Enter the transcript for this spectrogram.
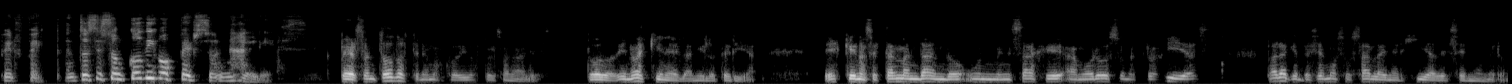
Perfecto. Entonces son códigos personales. Pero son, todos tenemos códigos personales. Todos. Y no es quinela ni lotería. Es que nos están mandando un mensaje amoroso nuestros guías para que empecemos a usar la energía de ese número.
